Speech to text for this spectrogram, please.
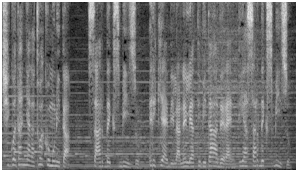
ci guadagna la tua comunità. Sardex Bisu. Richiedila nelle attività aderenti a Sardex Bisu.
